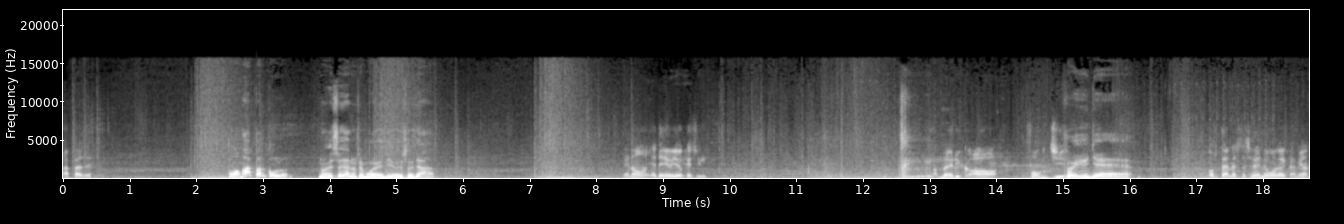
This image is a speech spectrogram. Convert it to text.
espérate. Toma por culo. No, eso ya no se mueve, tío. Eso ya... Que no, ya te digo yo que sí. América. Fuck yeah. Fuck yeah. Hostia, me está saliendo uno del camión.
